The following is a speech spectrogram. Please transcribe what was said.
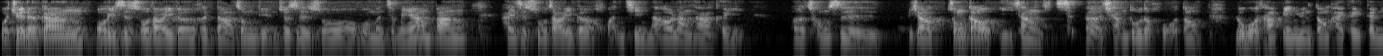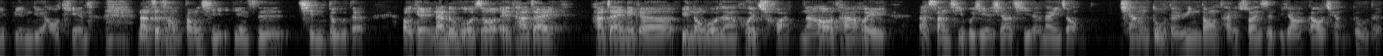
我觉得刚刚欧医师说到一个很大的重点，就是说我们怎么样帮孩子塑造一个环境，然后让他可以。呃，从事比较中高以上呃强度的活动，如果他边运动还可以跟你边聊天，那这种东西一定是轻度的。OK，那如果说，哎，他在他在那个运动过程会喘，然后他会呃上气不接下气的那一种强度的运动才算是比较高强度的。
